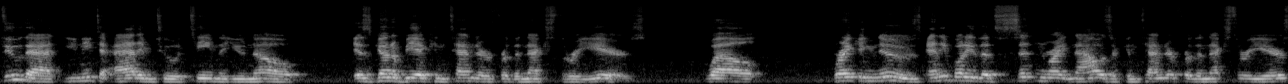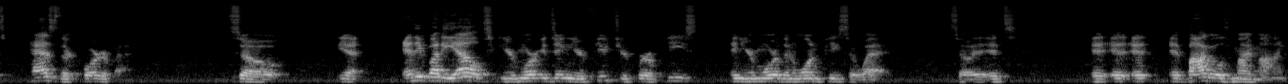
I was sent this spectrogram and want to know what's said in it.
do that, you need to add him to a team that you know is going to be a contender for the next three years. Well, breaking news: anybody that's sitting right now as a contender for the next three years has their quarterback. So yeah, anybody else, you're mortgaging your future for a piece, and you're more than one piece away. So it's it it, it boggles my mind.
